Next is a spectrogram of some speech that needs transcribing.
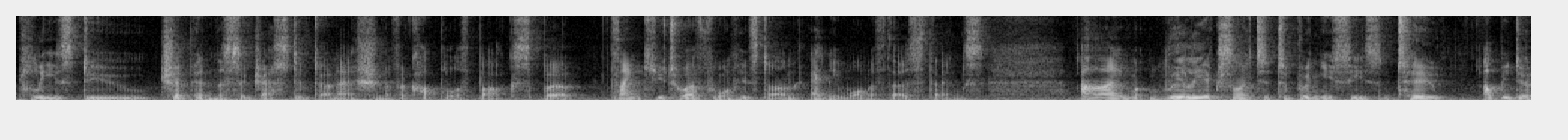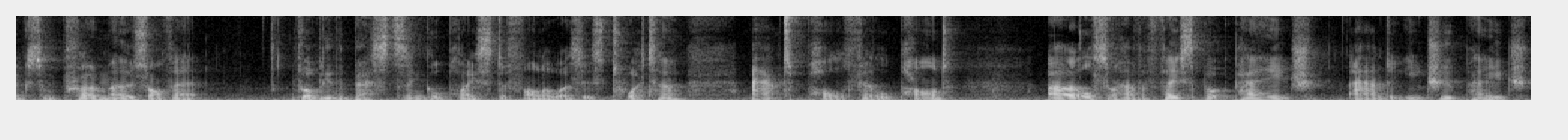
please do chip in the suggested donation of a couple of bucks. But thank you to everyone who's done any one of those things. I'm really excited to bring you season two. I'll be doing some promos of it. Probably the best single place to follow us is Twitter at PolphilPod. I also have a Facebook page and a YouTube page.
